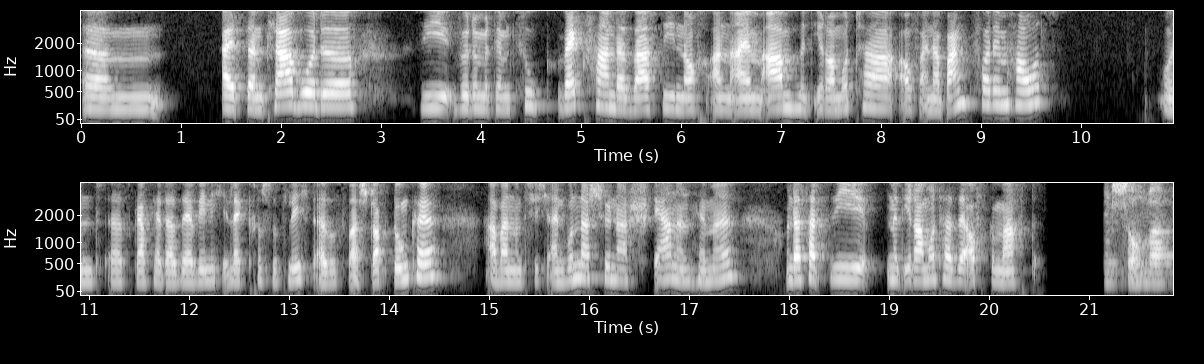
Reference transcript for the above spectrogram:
Ähm, als dann klar wurde, Sie würde mit dem Zug wegfahren. Da saß sie noch an einem Abend mit ihrer Mutter auf einer Bank vor dem Haus. Und äh, es gab ja da sehr wenig elektrisches Licht, also es war stockdunkel, aber natürlich ein wunderschöner Sternenhimmel. Und das hat sie mit ihrer Mutter sehr oft gemacht. Im Sommer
